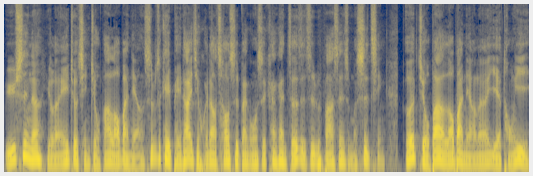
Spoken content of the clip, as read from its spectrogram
于是呢，有人 A 就请酒吧老板娘是不是可以陪他一起回到超市办公室，看看折子是不是发生什么事情。而酒吧的老板娘呢，也同意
